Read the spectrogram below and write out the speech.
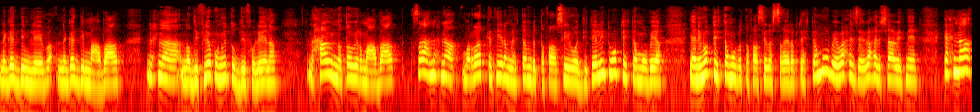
نقدم لب... نقدم مع بعض. نحن نضيف لكم وأنتم تضيفوا لنا. نحاول نطور مع بعض. صح نحن مرات كثيرة بنهتم بالتفاصيل والديتيل أنتم ما بتهتموا بها يعني ما بتهتموا بالتفاصيل الصغيرة بتهتموا بواحد زي واحد يساوي اثنين. إحنا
